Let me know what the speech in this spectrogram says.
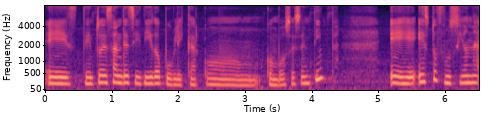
Este, entonces han decidido publicar con, Voces en Tinta. Eh, esto funciona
